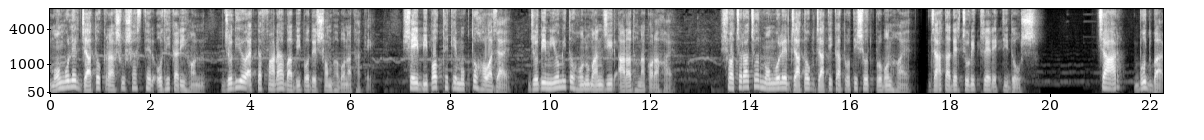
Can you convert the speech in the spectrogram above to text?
মঙ্গলের জাতকরা সুস্বাস্থ্যের অধিকারী হন, যদিও একটা ফাঁড়া বা বিপদের সম্ভাবনা থাকে। সেই বিপদ থেকে মুক্ত হওয়া যায়, যদি নিয়মিত হনুমানজির আরাধনা করা হয়। সচরাচর মঙ্গলের জাতক জাতিকা প্রতিশোধ প্রবণ হয়, যা তাদের চরিত্রের একটি দোষ। চার, বুধবার।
